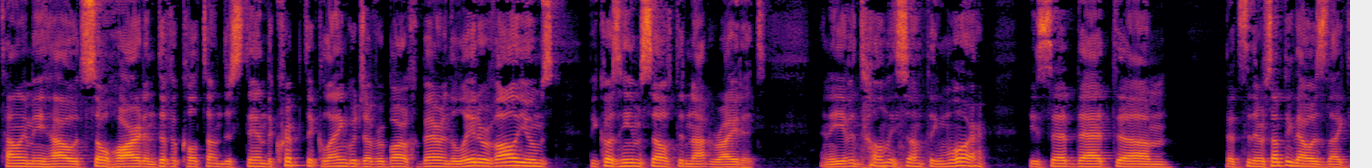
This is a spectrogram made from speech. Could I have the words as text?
telling me how it's so hard and difficult to understand the cryptic language of Baruch Ber in the later volumes because he himself did not write it. And he even told me something more. He said that um, that there was something that was like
